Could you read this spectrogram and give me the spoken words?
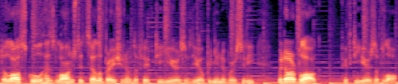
the law school has launched its celebration of the 50 years of the Open University with our blog, 50 Years of Law.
